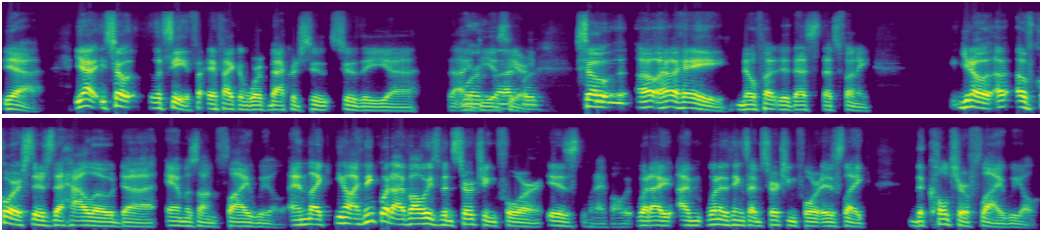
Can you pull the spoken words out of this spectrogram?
Yeah. Yeah. So let's see if if I can work backwards to to the uh the work ideas backwards. here. So mm-hmm. oh, oh, hey, no fun. That's that's funny you know, of course, there's the hallowed uh, Amazon flywheel, and like you know, I think what I've always been searching for is what I've always what I I'm one of the things I'm searching for is like the culture flywheel,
